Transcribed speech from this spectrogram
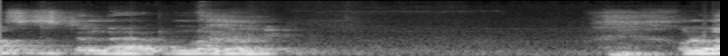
അസിസ്റ്റന്റ് ഡയറക്ടർമാരും ഉള്ള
